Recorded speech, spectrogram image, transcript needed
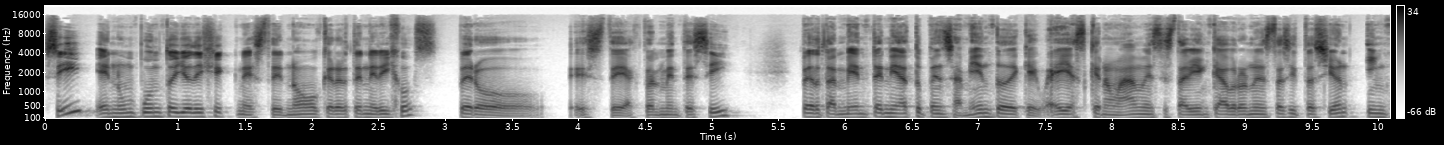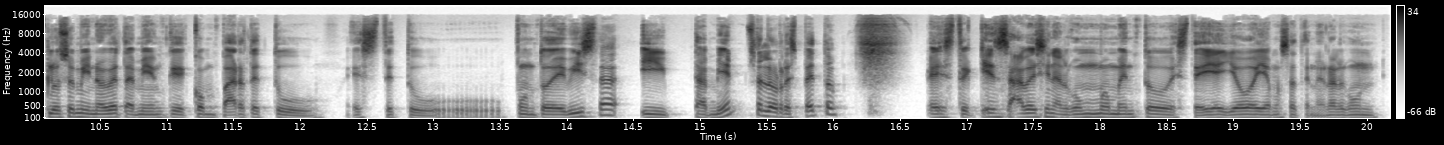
sí, en un punto yo dije este, no querer tener hijos, pero este, actualmente sí pero también tenía tu pensamiento de que, güey, es que no mames, está bien cabrón en esta situación. Incluso mi novia también que comparte tu, este, tu punto de vista y también se lo respeto. Este, quién sabe si en algún momento este, ella y yo vayamos a tener algún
